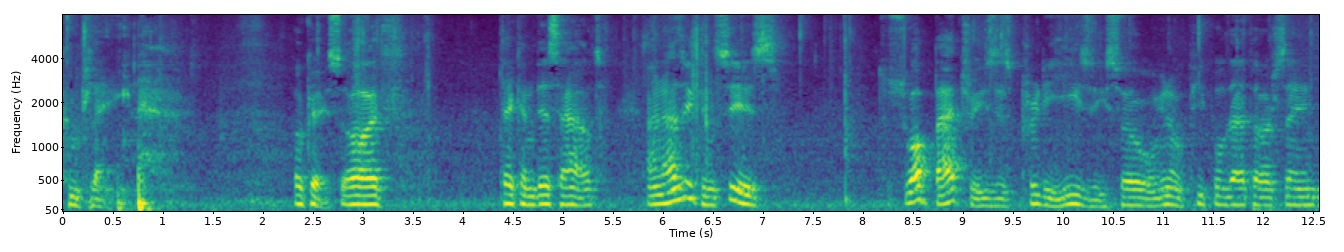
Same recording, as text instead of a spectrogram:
complain. Okay, so I've taken this out and as you can see is to swap batteries is pretty easy. So, you know, people that are saying,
